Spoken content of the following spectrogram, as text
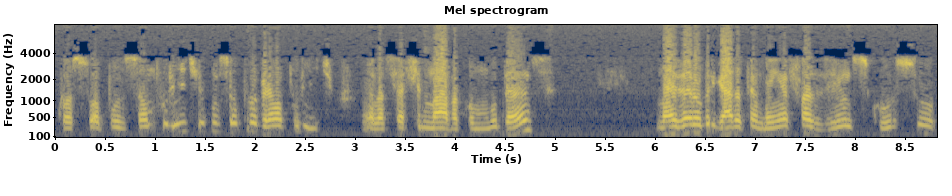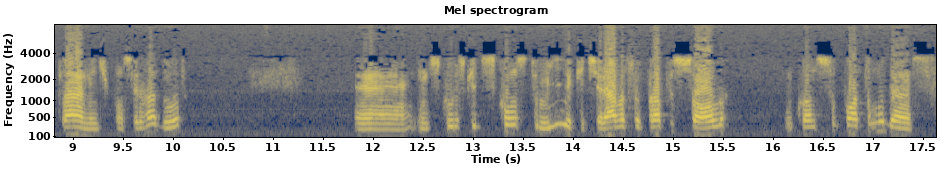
com a sua posição política, com o seu programa político. Ela se afirmava como mudança, mas era obrigada também a fazer um discurso claramente conservador, é, um discurso que desconstruía, que tirava seu próprio solo enquanto suporta mudança.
